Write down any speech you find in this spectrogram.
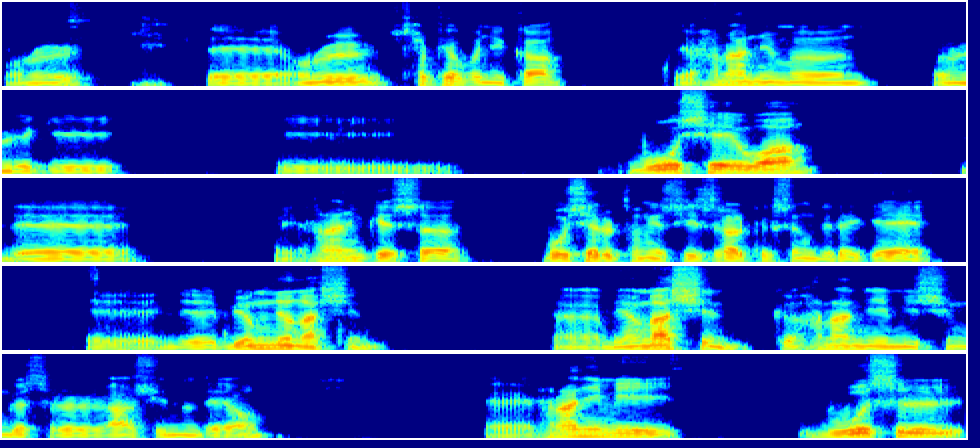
오늘 네, 오늘 살펴보니까 예, 하나님은 오늘 여기 이 모세와 네, 하나님께서 모세를 통해서 이스라엘 백성들에게 예, 이제 명령하신 어, 명하신 그 하나님이신 것을 알 수 있는데요. 예, 하나님이 무엇을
